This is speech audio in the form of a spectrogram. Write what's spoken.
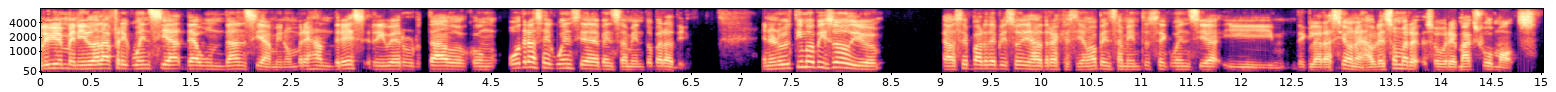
Hola y bienvenido a la frecuencia de abundancia. Mi nombre es Andrés Rivero Hurtado con otra secuencia de pensamiento para ti. En el último episodio, hace par de episodios atrás, que se llama Pensamiento, Secuencia y Declaraciones, hablé sobre, sobre Maxwell Maltz.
